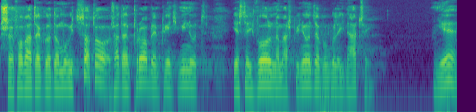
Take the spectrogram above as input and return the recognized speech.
szefowa tego domu mówi, co to, żaden problem, pięć minut, jesteś wolna, masz pieniądze, w ogóle inaczej. Nie.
